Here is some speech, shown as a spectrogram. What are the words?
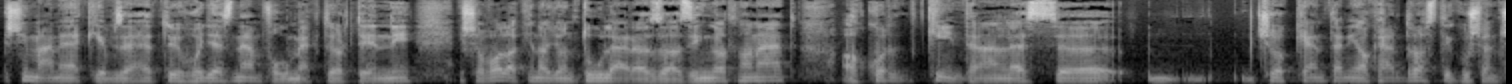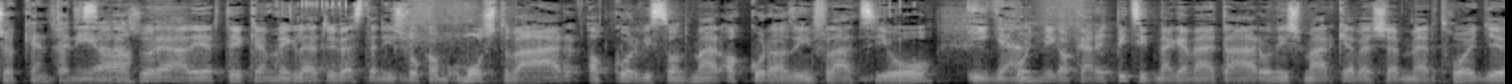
simán elképzelhető, hogy ez nem fog megtörténni, és ha valaki nagyon túlárazza az ingatlanát, akkor kénytelen lesz csökkenteni, akár drasztikusan csökkenteni. Hát a... reál értéken még lehet, hogy veszteni is fog, ha most vár, akkor viszont már akkora az infláció, Igen. hogy még akár egy picit megemelt áron is már kevesebb, mert hogy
